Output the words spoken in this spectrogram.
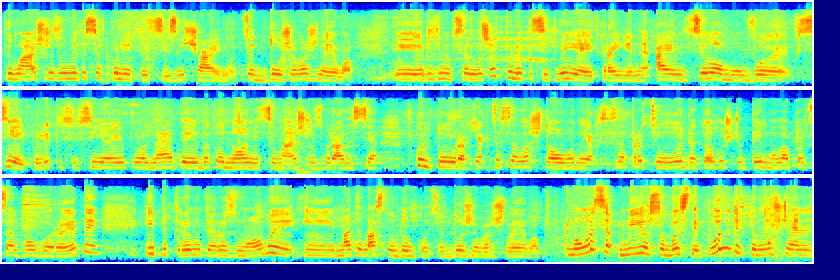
Ти маєш розумітися в політиці, звичайно, це дуже важливо. І розумітися не лише в політиці твоєї країни, а й в цілому в всій політиці, всієї планети, в економіці маєш розбиратися в культурах, як це все влаштовано, як це все працює для того, щоб ти могла про це говорити і підтримати розмови і мати власну думку. Це дуже важливо. Мабуть, мій особистий пунктик, тому що я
